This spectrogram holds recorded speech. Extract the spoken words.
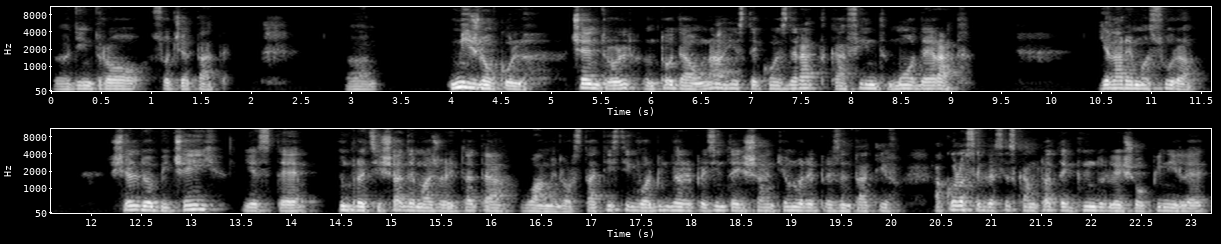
uh, dintr-o societate. Uh, mijlocul, centrul, întotdeauna este considerat ca fiind moderat. El are măsură și el de obicei este îmbrățișat de majoritatea oamenilor. Statistic vorbind, el reprezintă eșantionul reprezentativ. Acolo se găsesc cam toate gândurile și opiniile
